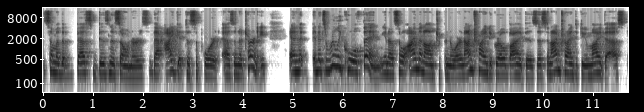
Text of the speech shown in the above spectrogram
some of the best business owners that I get to support as an attorney. And, and it's a really cool thing, you know. So I'm an entrepreneur and I'm trying to grow my business and I'm trying to do my best.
